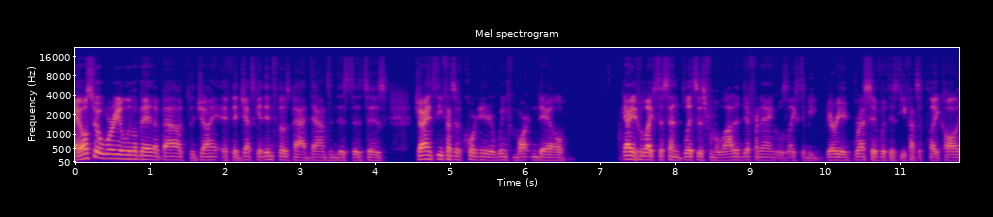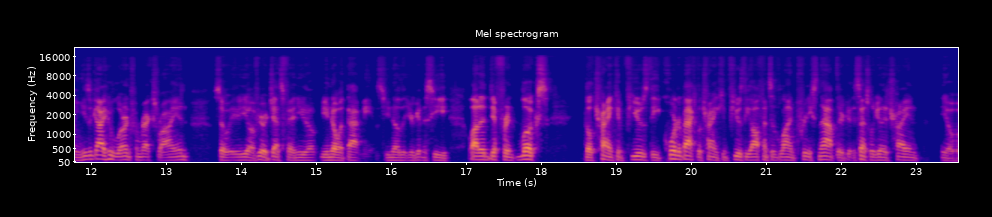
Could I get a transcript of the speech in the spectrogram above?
I also worry a little bit about the giant if the Jets get into those bad downs and distances. Giants defensive coordinator Wink Martindale guy who likes to send blitzes from a lot of different angles, likes to be very aggressive with his defensive play calling. He's a guy who learned from Rex Ryan. So, you know, if you're a Jets fan, you know, you know what that means. You know that you're going to see a lot of different looks. They'll try and confuse the quarterback. They'll try and confuse the offensive line pre-snap. They're essentially going to try and you know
